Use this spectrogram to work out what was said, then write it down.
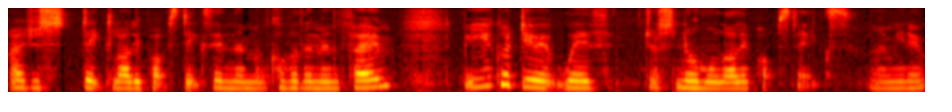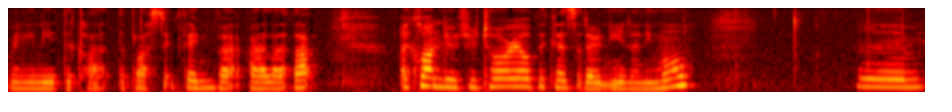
I just stick lollipop sticks in them and cover them in foam. But you could do it with just normal lollipop sticks. You don't really need the, the plastic thing, but I like that. I can't do a tutorial because I don't need any more. Um,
